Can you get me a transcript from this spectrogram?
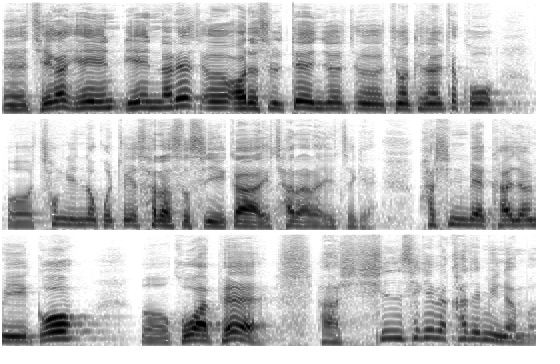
에, 제가 옛- 옛날에 어, 어렸을 때 이제 어, 중학교 다닐 때고 어, 청진동 그쪽에 살았었으니까 잘 알아요 이쪽에 화신백화점이 있고 어, 그 앞에 아, 신세계 백화점인가 뭐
